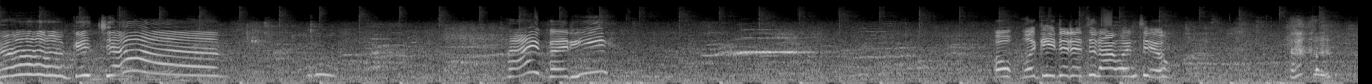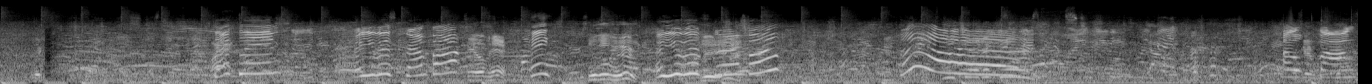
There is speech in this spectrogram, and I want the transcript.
Oh, good job! Hi, buddy. Oh, look, he did it to that one too. Declan, are you with Grandpa? Hey, over here. Hey. Look over here. Are you with Grandpa? Ah. Oh, bong.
